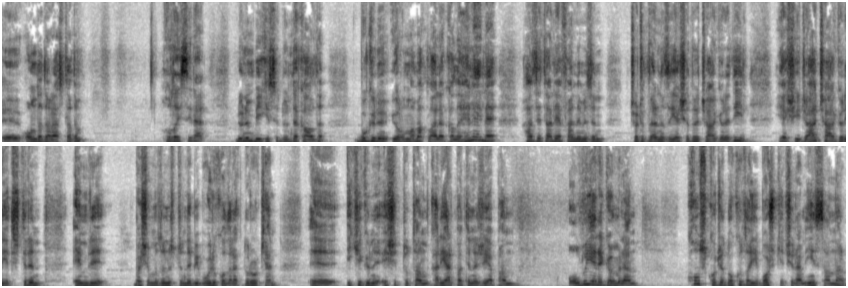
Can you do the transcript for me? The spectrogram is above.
Ee, onda da rastladım. Dolayısıyla dünün bilgisi dünde kaldı. Bugünü yorumlamakla alakalı hele hele Hz. Ali Efendimizin çocuklarınızı yaşadığı çağa göre değil, yaşayacağı çağa göre yetiştirin emri başımızın üstünde bir buyruk olarak dururken e, iki günü eşit tutan, kariyer patinajı yapan, olduğu yere gömülen, koskoca dokuz ayı boş geçiren insanlar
